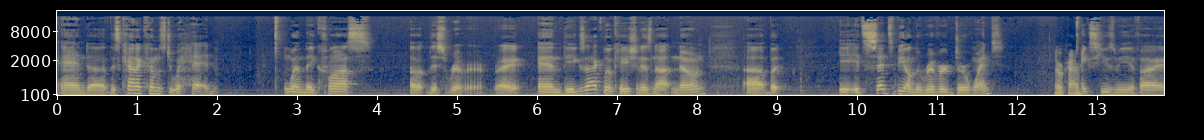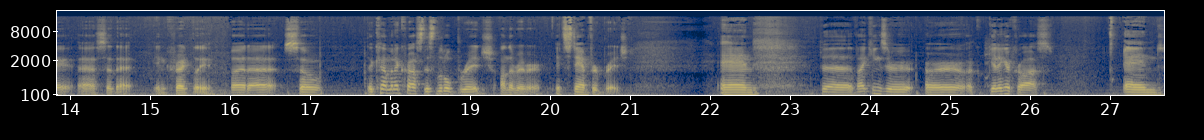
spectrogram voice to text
and uh, this kind of comes to a head when they cross uh, this river, right? And the exact location is not known, uh, but it, it's said to be on the river Derwent. Okay. Excuse me if I uh, said that incorrectly, but uh, so they're coming across this little bridge on the river. It's Stamford Bridge, and the Vikings are are getting across, and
